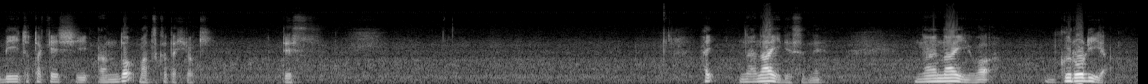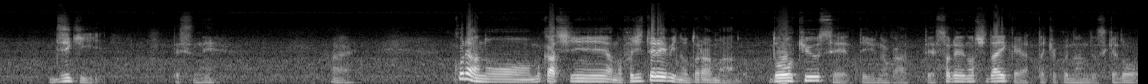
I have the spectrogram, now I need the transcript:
ビートたけし松方弘樹です。はい、7位ですね。7位はグロリア、ジギーですね。はい。これあの、昔、あの、フジテレビのドラマの同級生っていうのがあって、それの主題歌やった曲なんですけど、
